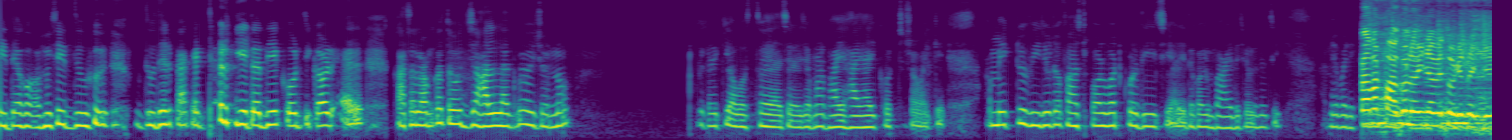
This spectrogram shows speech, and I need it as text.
এই দেখো আমি সেই দুধের প্যাকেটটার ইয়েটা দিয়ে করছি কারণ কাঁচা লঙ্কা তো জাল লাগবে ওই জন্য। এখানে কী অবস্থা হয়ে আছে? আর যে আমার ভাই হাই হাই করছে সবাইকে। আমি একটু ভিডিওটা ফাস্ট ফরওয়ার্ড করে দিয়েছি আর এই দেখো আমি বাইরে চলে যাচ্ছি। আমি এবার আবার পাগল হয়ে যাবে তোকে দেখে।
